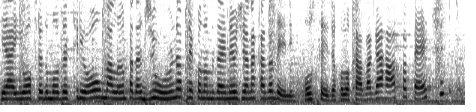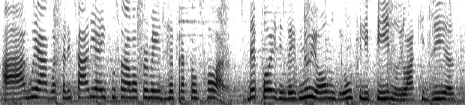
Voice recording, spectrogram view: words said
E aí o Alfredo Moser criou uma lâmpada diurna para economizar energia na casa dele. Ou seja, colocava a garrafa PET, a água e a água sanitária e aí funcionava por meio de refração solar. Depois, em 2011, um filipino, Ilac Dias,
